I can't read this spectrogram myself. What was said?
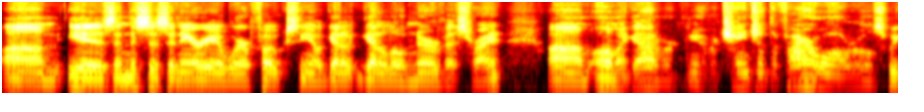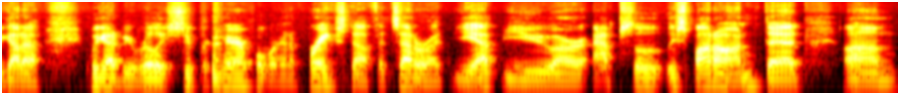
um, is and this is an area where folks you know get a, get a little nervous right? Um, oh my god we're you know, we're changing the firewall rules. We gotta we gotta be really super careful. We're gonna break stuff etc yep you are absolutely spot on that um,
